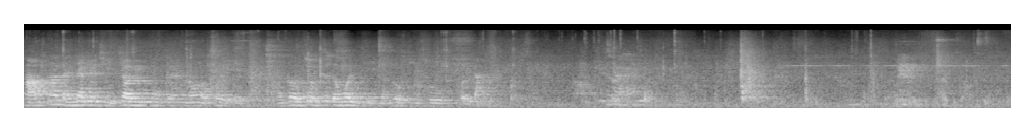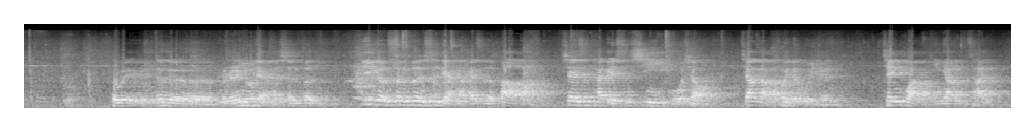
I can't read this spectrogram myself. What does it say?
好，那等一下就请教育部跟农委会也能够就这个问题能够提出回答。各位，那个本人有两个身份，第一个身份是两个孩子的爸爸，现在是台北市信义国小家长会的委员，监管营养午餐。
